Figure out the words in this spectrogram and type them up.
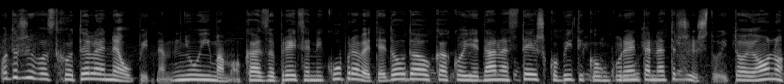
Održivost hotela je neupitna. Nju imamo, kazao predsjednik uprave te dodao kako je danas teško biti konkurentan na tržištu i to je ono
